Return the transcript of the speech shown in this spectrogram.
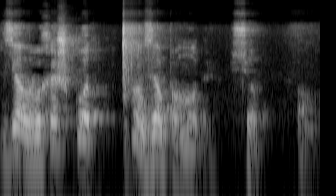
взял его хэш-код, он взял по модулю. Все, по модулю.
